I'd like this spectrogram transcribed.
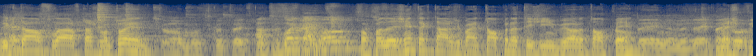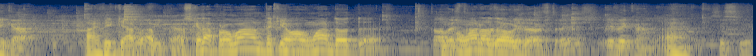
E que tal, Flávio? Estás contente? Estou muito contente. Aproveita agora. Ou para da gente é que estás bem, tal pena te ir embora, tal pena. Pena, mas é, pá, Mas- vou Vais ficar, Vou ficar. se calhar para o ano, daqui a um ano ou Talvez Um ano ou dois. dois, três, e vem cá. É. Sim, senhor.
